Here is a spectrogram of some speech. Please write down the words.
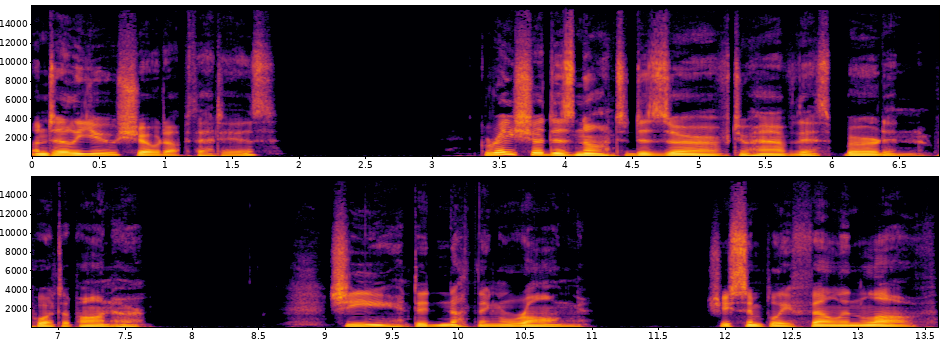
Until you showed up, that is. Gracia does not deserve to have this burden put upon her. She did nothing wrong. She simply fell in love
